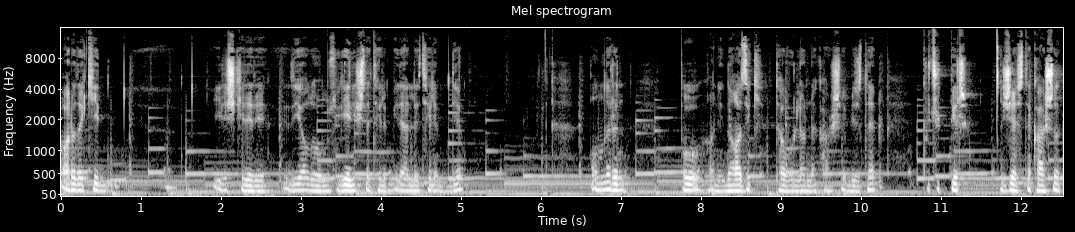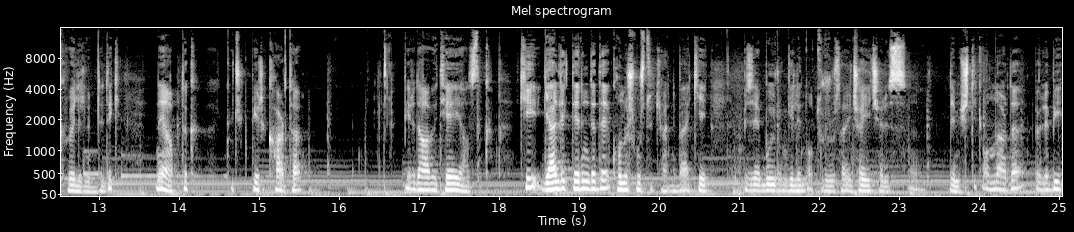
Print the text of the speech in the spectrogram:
aradaki e, ilişkileri, diyalogumuzu genişletelim, ilerletelim diye. Onların bu hani nazik tavırlarına karşı biz de küçük bir jeste karşılık verelim dedik. Ne yaptık? Küçük bir karta bir davetiye yazdık. Ki geldiklerinde de konuşmuştuk yani. Belki bize buyurun gelin otururuz hani çay içeriz demiştik. Onlar da böyle bir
